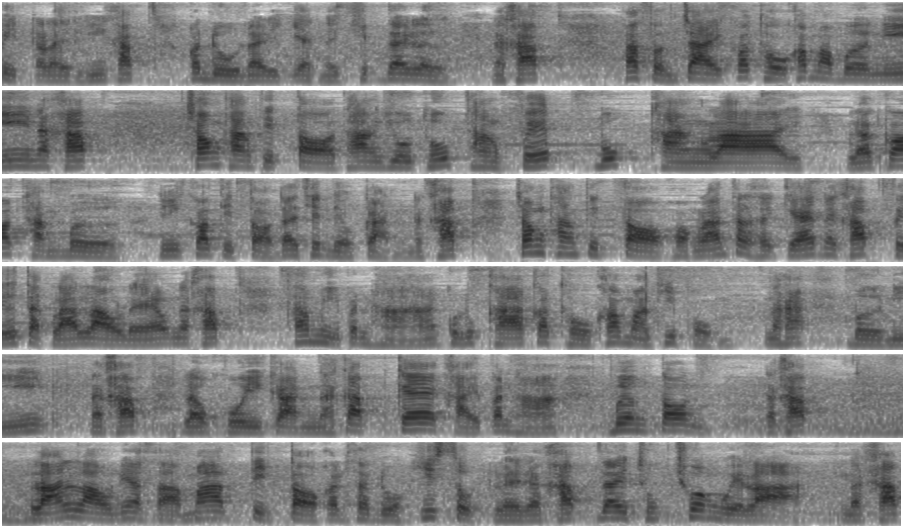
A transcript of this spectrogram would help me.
ปิดอะไรอย่างนี้ครับ ก็ดูรายละเอียดในคลิปได้เลยนะครับ ถ้าสนใจก็โทรเข้ามาเบอร์นี้นะครับ ช่องทางติดต่อทาง YouTube ทาง Facebook ทาง Line แล้วก็ทางเบอร์ นี้ก็ติดต่อได้เช่นเดียวกันนะครับ ช่องทางติดต่อของร้านตลาดไทยแก๊สนะครับซื้อจากร้านเราแล้วนะครับ ถ้ามีปัญหาคุณลูกค้าก็โทรเข้ามาที่ผมนะฮะเบอร์นี้นะครับ เราคุยกันนะครับ แก้ไขปัญหาเบื้องต้นนะครับ ร้านเราเนี่ยสามารถติดต่อกันสะดวกที่สุดเลยนะครับ ได้ทุกช่วงเวลานะครับ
